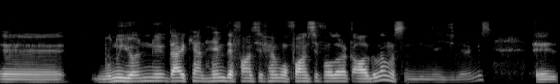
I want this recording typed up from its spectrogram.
e, bunu yönlü derken hem defansif hem ofansif olarak algılamasın dinleyicilerimiz. E,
